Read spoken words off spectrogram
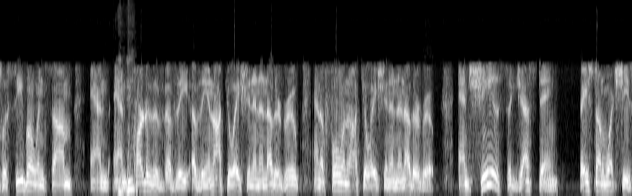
placebo in some and, and mm-hmm. part of the, of the, of the inoculation in another group and a full inoculation in another group. And she is suggesting, based on what she's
